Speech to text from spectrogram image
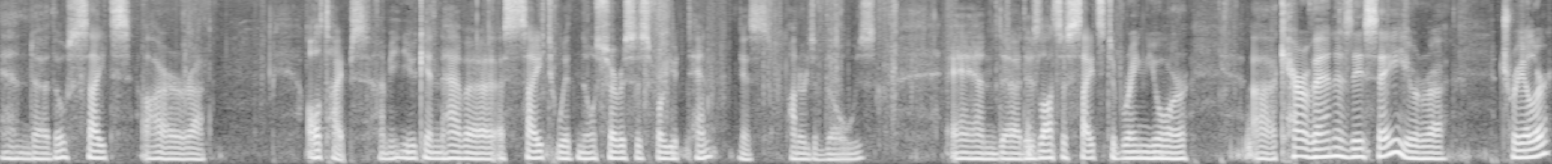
And uh, those sites are uh, all types. I mean, you can have a, a, site with no services for your tent. There's hundreds of those. And uh, there's lots of sites to bring your uh, caravan, as they say, your trailer,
